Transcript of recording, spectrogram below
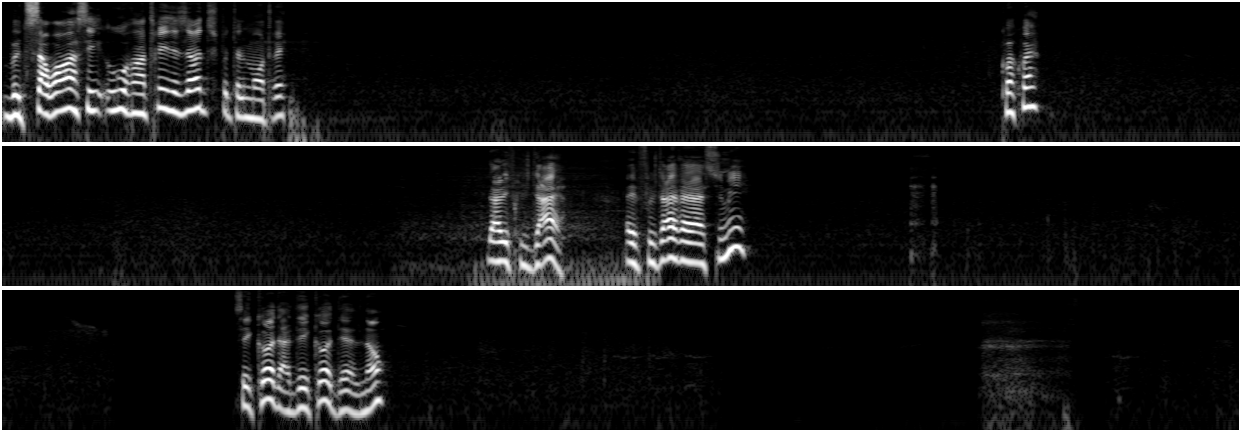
Veux-tu savoir c'est où rentrer les autres? Je peux te le montrer. Quoi, quoi? Dans les frigidaires. Les frigidaires à assumer. C'est code à des codes, elle, non?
